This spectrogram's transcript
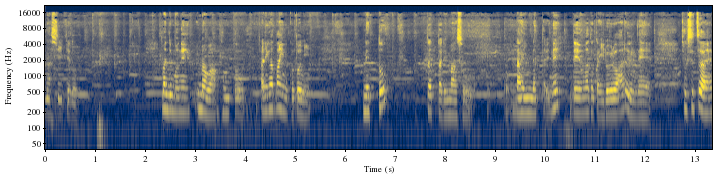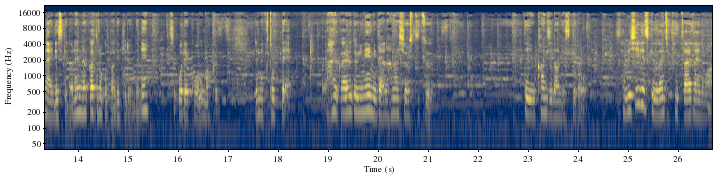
悲しいけど。まあでもね今は本当ありがたいことにネットだったりまあそう LINE だったりね電話とかいろいろあるんで直接会えないですけど連絡が取ることはできるんでねそこでこううまく連絡取って早く会えるといいねみたいな話をしつつっていう感じなんですけど寂しいですけどね直接会えないのは。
